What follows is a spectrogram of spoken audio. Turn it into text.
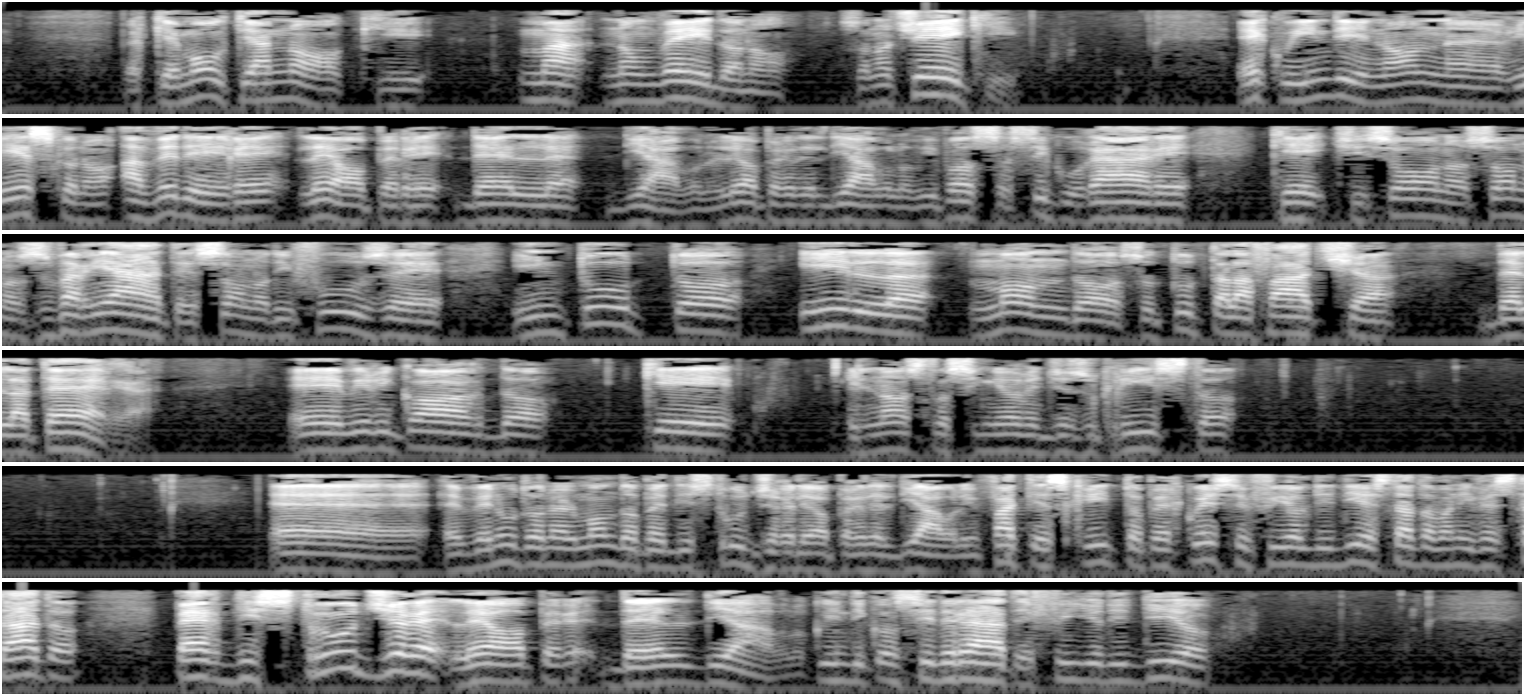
perché molti hanno occhi ma non vedono, sono ciechi e quindi non riescono a vedere le opere del diavolo. Le opere del diavolo vi posso assicurare che ci sono, sono svariate, sono diffuse in tutto il mondo, su tutta la faccia della terra. E vi ricordo che il nostro Signore Gesù Cristo eh, è venuto nel mondo per distruggere le opere del diavolo. Infatti è scritto per questo il figlio di Dio è stato manifestato per distruggere le opere del diavolo. Quindi considerate il figlio di Dio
